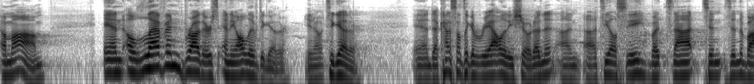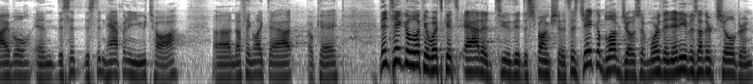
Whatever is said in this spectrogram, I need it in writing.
a mom. and 11 brothers, and they all live together, you know, together. And uh, kind of sounds like a reality show, doesn't it, on uh, TLC? But it's not. It's in, it's in, the Bible. And this, this didn't happen in Utah. Uh, nothing like that, okay? Then take a look at what gets added to the dysfunction. It says Jacob loved Joseph more than any of his other children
